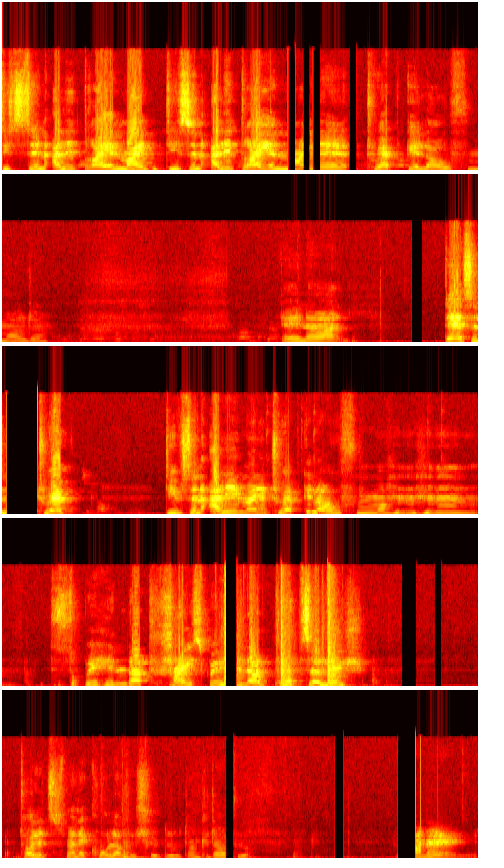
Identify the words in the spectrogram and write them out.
die sind alle drei in mein, die sind alle drei in meine Trap gelaufen, Alter. Ey, na, der ist in meine Trap. Die sind alle in meine Trap gelaufen, Mann. So behindert, scheiß behindert, putzelig. Ja, toll, jetzt ist meine Cola geschüttelt. Danke dafür. Mann, ey.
